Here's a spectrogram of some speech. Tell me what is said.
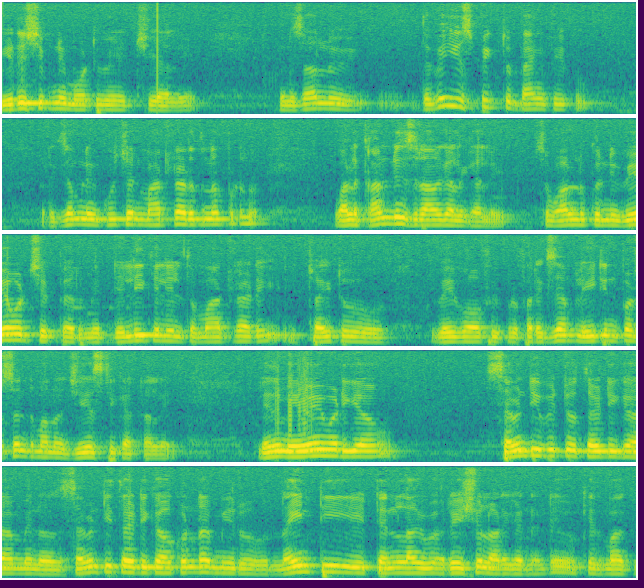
లీడర్షిప్ని మోటివేట్ చేయాలి. కొన్నిసార్లు the way you speak to bank people for example నేను కూర్చొని మాట్లాడుతున్నప్పుడు వాళ్ళ కాన్ఫిడెన్స్ రాగలగాలి. సో వాళ్ళు కొన్ని వే అవుట్ చెప్పారు. మీరు ఢిల్లీకి వెళ్ళి వీళ్ళతో మాట్లాడి ట్రై టు వేవ్ ఆఫ్ ఇప్పుడు. ఫర్ ఎగ్జాంపుల్ ఎయిటీన్ పర్సెంట్ మనం జిఎస్టీ కట్టాలి. లేదా మేమేం అడిగాం? సెవెంటీ టు థర్టీగా మేము సెవెంటీ థర్టీ కాకుండా మీరు నైంటీ టెన్ లాగా రేషియోలో అడగండి. అంటే ఓకే మాకు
